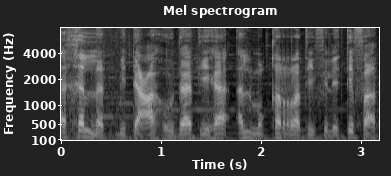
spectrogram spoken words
أخلت بتعهداتها المقرة في الاتفاق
